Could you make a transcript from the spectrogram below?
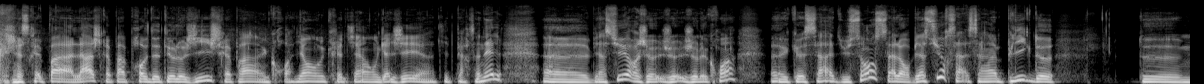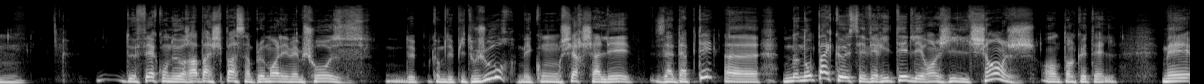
je serais pas là, je serais pas prof de théologie, je serais pas un croyant chrétien engagé à titre personnel. Euh, bien sûr, je, je, le crois euh, que ça a du sens. Alors bien sûr, ça, ça implique de de de faire qu'on ne rabâche pas simplement les mêmes choses comme depuis toujours, mais qu'on cherche à les adapter. Euh, non, pas que ces vérités de l'Évangile changent en tant que telles, mais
